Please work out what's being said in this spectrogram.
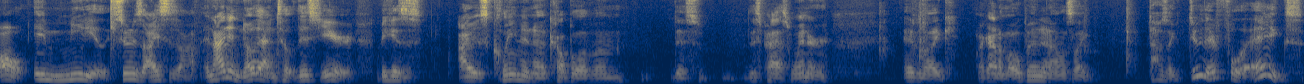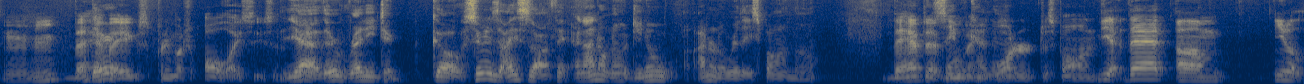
Oh, immediately, as soon as ice is off, and I didn't know that until this year because I was cleaning a couple of them this this past winter, and like I got them open, and I was like, I was like, dude, they're full of eggs. Mm-hmm. They have they're- eggs pretty much all ice season. Yeah, they're ready to go. As soon as ice is off, they, and I don't know. Do you know? I don't know where they spawn though. They have to have Same moving kinda- water to spawn. Yeah, that um, you know,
